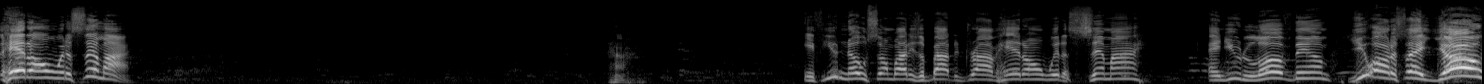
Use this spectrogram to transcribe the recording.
head on with a semi. if you know somebody's about to drive head on with a semi and you love them, you ought to say, Yo,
